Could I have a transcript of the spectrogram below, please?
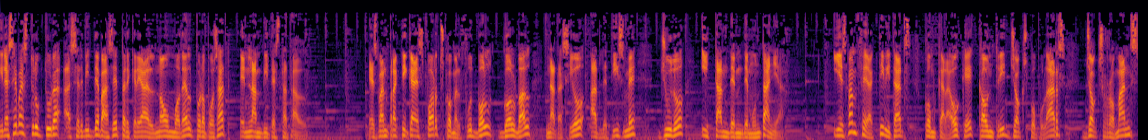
i la seva estructura ha servit de base per crear el nou model proposat en l'àmbit estatal. Es van practicar esports com el futbol, golbal, natació, atletisme, judo i tàndem de muntanya i es van fer activitats com karaoke, country, jocs populars, jocs romans,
